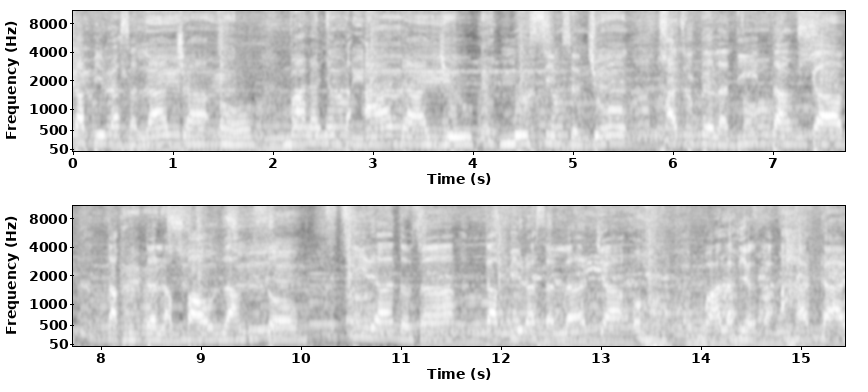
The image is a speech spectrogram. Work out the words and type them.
大比拉萨拉加哦麻辣羊的阿达 umusiumsajohadi 当嘎大哭的狼包朗诵滴答的沙大比拉萨拉加哦麻辣羊的阿达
